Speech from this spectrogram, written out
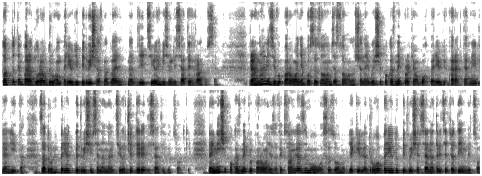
Тобто температура в другому періоді підвищилась на 2 на 2,8 градуси. При аналізі випарування по сезонам з'ясовано, що найвищий показник протягом обох періодів характерний для літа. За другий період підвищився на 0,4%. Найнижчий показник випарування зафіксований для зимового сезону, який для другого періоду підвищився на 31%,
